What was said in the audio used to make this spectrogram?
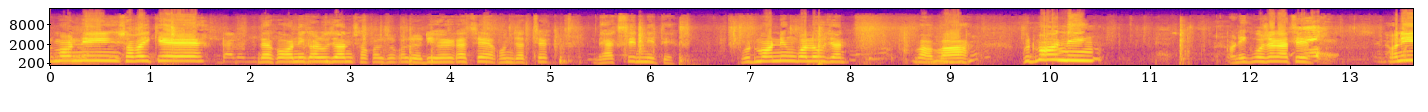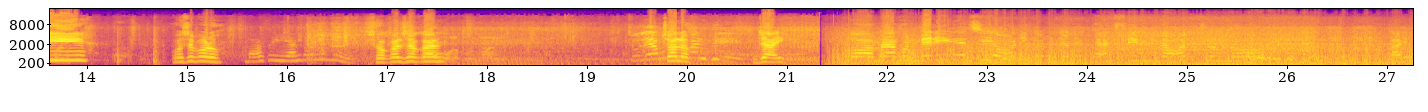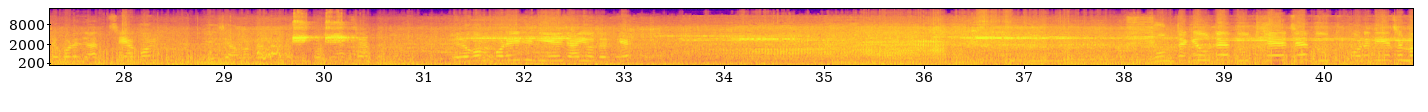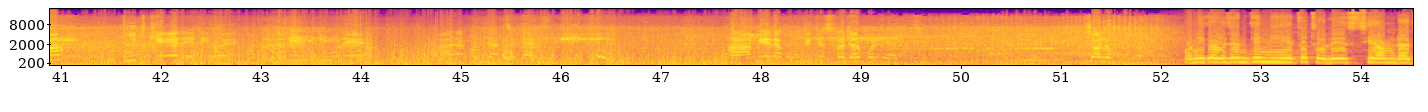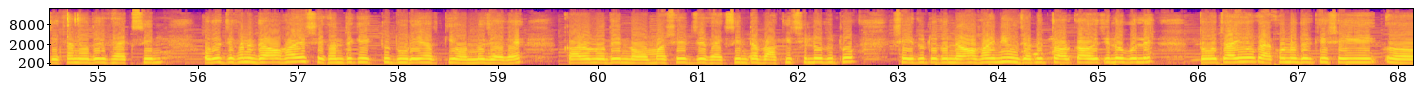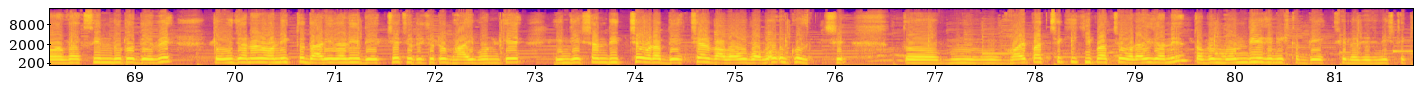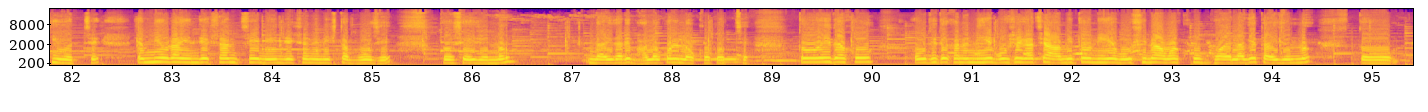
Good morning সবাইকে। দেখো, অনিকা উজান সকাল সকাল রেডি হয়ে গেছে, এখন যাচ্ছে ভ্যাকসিন নিতে। গুড মর্নিং বলো উজান বাবা। গুড মর্নিং অনেক বসে গেছে। অনি, বসে পড়ো। সকাল সকাল। চলো, যাই। তো আমরা এখন বেরিয়ে গেছি অনিকা উজানের ভ্যাকসিন দেওয়ার জন্য গাড়িতে করে যাচ্ছি এখন এই যে আমার দাদা করে যাচ্ছে এরকম করেই নিয়ে যাই ওদেরকে ঘুম থেকে উঠে দুধ খেয়েছে দুধ করে দিয়েছে মা দুধ খেয়ে রেডি হয়ে কাঁচা করে আর এখন যাচ্ছে ভ্যাকসিন আর আমি দেখো উদিতে সোয়েটার পরে যাচ্ছি চলো অনেক অভিযানকে নিয়ে তো চলে এসেছি আমরা, যেখানে ওদের ভ্যাকসিন ওদের যেখানে দেওয়া হয় সেখান থেকে একটু দূরে আর কি, অন্য জায়গায়। কারণ ওদের ন মাসের যে ভ্যাকসিনটা বাকি ছিল দুটো, সেই দুটো তো নেওয়া হয়নি। উজানের তরকা হয়েছিল বলে। তো যাই হোক, এখন ওদেরকে সেই ভ্যাকসিন দুটো দেবে। তো উজানের অনেক তো দাঁড়িয়ে দাঁড়িয়ে দেখছে, ছোট ছোট ভাই বোনকে ইঞ্জেকশন দিচ্ছে, ওরা দেখছে আর বাবাও বাবাও করছে। তো ভয় পাচ্ছে কি কি পাচ্ছে ওরাই জানে। তবে মন দিয়ে জিনিসটা দেখছিল যে জিনিসটা কি হচ্ছে। এমনি ওরা ইঞ্জেকশন চেনে ইঞ্জেকশন জিনিসটা বোঝে। তো সেই জন্য দাঁড়িয়ে দাঁড়িয়ে ভালো করে লক্ষ্য করছে। তো এই দেখো বৌদি তো এখানে নিয়ে বসে গেছে। আমি তো নিয়ে বসি না, আমার খুব ভয় লাগে তাই জন্য। তো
